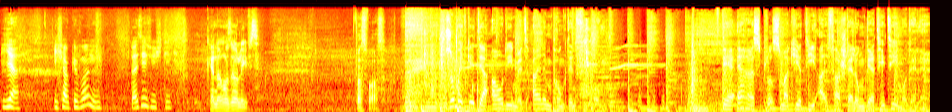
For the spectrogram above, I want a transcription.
Ja, ich habe gewonnen. Das ist wichtig. Genau so lief's. Das war's. Somit geht der Audi mit einem Punkt in Führung. Der RS Plus markiert die Alpha-Stellung der TT-Modelle.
